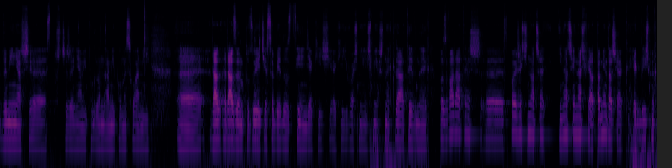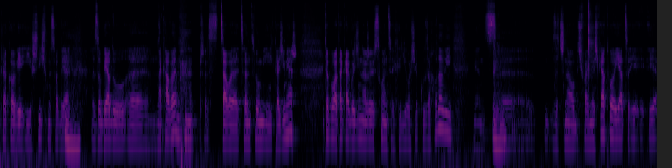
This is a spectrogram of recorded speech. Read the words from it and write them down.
Wymieniasz się spostrzeżeniami, poglądami, pomysłami. E, razem pozujecie sobie do zdjęć jakichś, jakichś właśnie śmiesznych, kreatywnych. Pozwala też e, spojrzeć inaczej, inaczej na świat. Pamiętasz, jak, jak byliśmy w Krakowie i szliśmy sobie mhm. z obiadu e, na kawę przez całe centrum i Kazimierz? To była taka godzina, że już słońce chyliło się ku zachodowi, więc mhm. e, zaczynało być fajne światło. Ja, ja,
